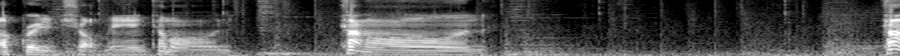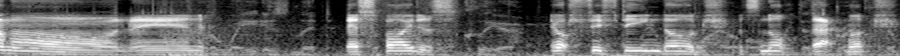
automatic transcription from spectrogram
upgraded shop, man. Come on. Come on. Come on, man. The way is lit. They're spiders. Clear. They got 15 dodge. It's not that much.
